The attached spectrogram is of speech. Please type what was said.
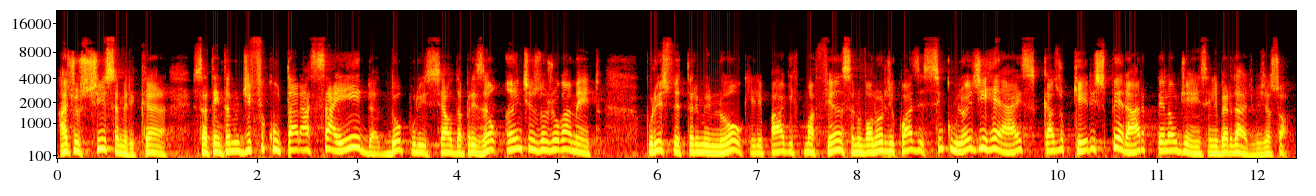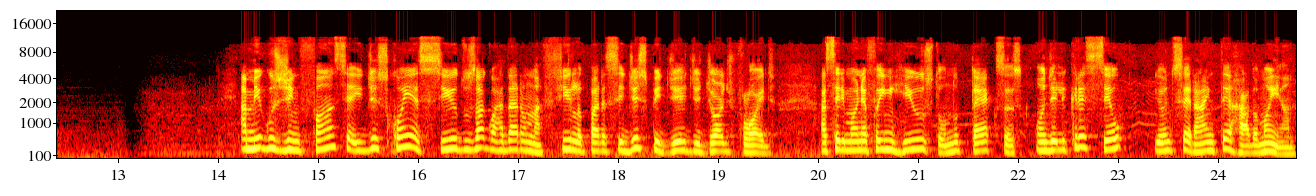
A justiça americana está tentando dificultar a saída do policial da prisão antes do julgamento. Por isso, determinou que ele pague uma fiança no valor de quase 5 milhões de reais, caso queira esperar pela audiência em liberdade. Veja só. Amigos de infância e desconhecidos aguardaram na fila para se despedir de George Floyd. A cerimônia foi em Houston, no Texas, onde ele cresceu e onde será enterrado amanhã.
